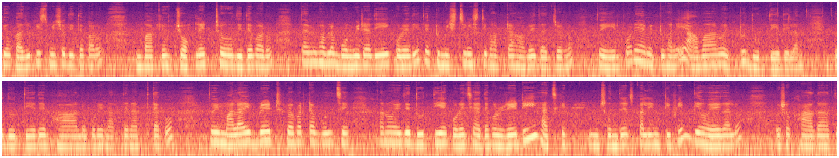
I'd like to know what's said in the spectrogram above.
কেউ কাজু কিশমিশও দিতে পারো বা কেউ চকলেটও দিতে পারো। তো আমি ভাবলাম বনভিটা দিয়েই করে দিই, তো একটু মিষ্টি মিষ্টি ভাবটা হবে তার জন্য। তো এরপরে আমি একটুখানি আবারও একটু দুধ দিয়ে দিলাম। তো দুধ দিয়ে দিয়ে ভালো করে নাড়তে নাড়তে, দেখো তো এই মালাই ব্রেড ব্যাপারটা বলছে। কারণ এই যে দুধ দিয়ে করেছি, আর দেখো রেডি আজকে সন্ধ্যেকালীন টিফিন দিয়ে হয়ে গেল। ওইসব খাওয়া দাওয়া তো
